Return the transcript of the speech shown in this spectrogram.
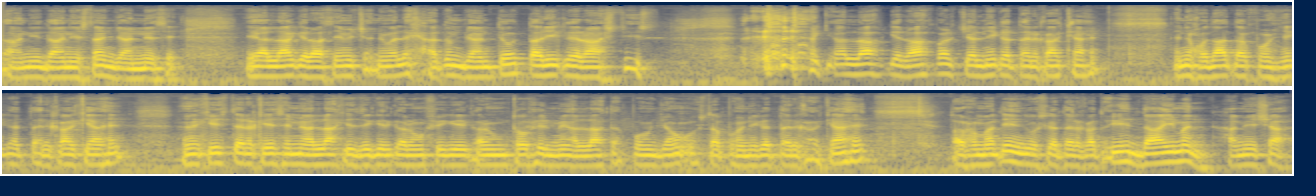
دانی دانستان جاننے سے۔ یہ اللہ کے راستے میں چلنے والے، کیا تم جانتے ہو؟ طریق راش چیز کہ اللہ کے راہ پر چلنے کا طریقہ کیا ہے؟ یعنی خدا تک پہنچنے کا طریقہ کیا ہے؟ ہاں، کس طریقے سے میں اللہ کی ذکر کروں، فکر کروں؟ تو پھر میں اللہ تک پہنچ جاؤں، اس تک پہنچنے کا طریقہ کیا ہے؟ تو فرماتے ہیں، اس کا طریقہ تو یہ دائمن ہمیشہ۔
